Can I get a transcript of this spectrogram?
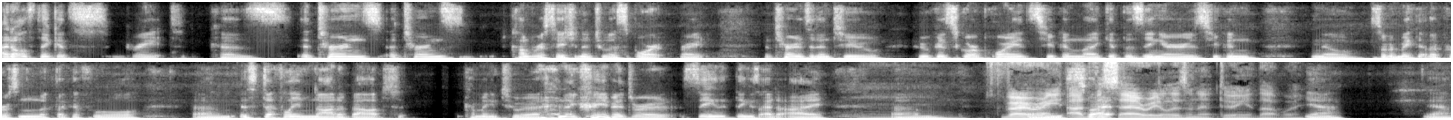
I don't think it's great because it turns it turns conversation into a sport, right? It turns it into who can score points, who can like get the zingers, who can you know sort of make the other person look like a fool. Um, it's definitely not about coming to a, an agreement or seeing things eye to eye. Um, it's very adversarial, so I, isn't it? Doing it that way. Yeah, yeah,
